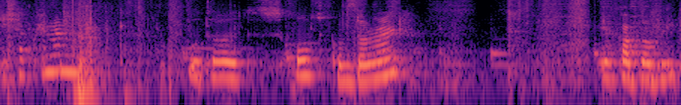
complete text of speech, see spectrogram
Ich habe keinen wo das rauskommt, alright? Ich hab Bobby.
